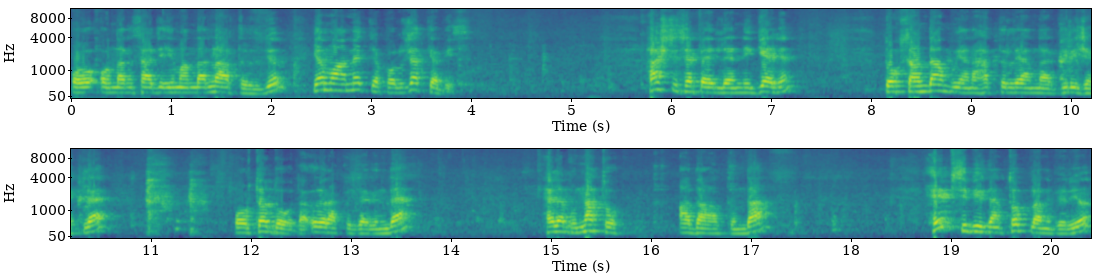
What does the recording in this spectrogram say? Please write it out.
O onların sadece imanlarını artırdı diyor. Ya Muhammed yok olacak ya biz. Haçlı seferlerini gelin 90'dan bu yana hatırlayanlar bilecekler. Orta Doğu'da, Irak üzerinde hele bu NATO adı altında hepsi birden toplanıveriyor.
